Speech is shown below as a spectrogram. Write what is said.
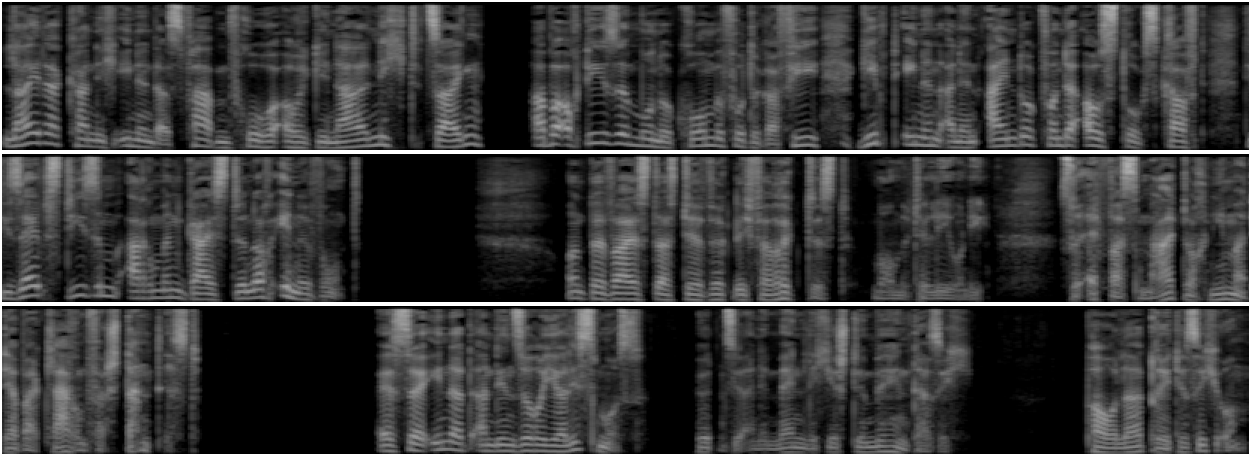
Leider kann ich Ihnen das farbenfrohe Original nicht zeigen, aber auch diese monochrome Fotografie gibt Ihnen einen Eindruck von der Ausdruckskraft, die selbst diesem armen Geiste noch innewohnt. Und beweist, dass der wirklich verrückt ist, murmelte Leonie. So etwas malt doch niemand, der bei klarem Verstand ist. Es erinnert an den Surrealismus, hörten sie eine männliche Stimme hinter sich. Paula drehte sich um.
